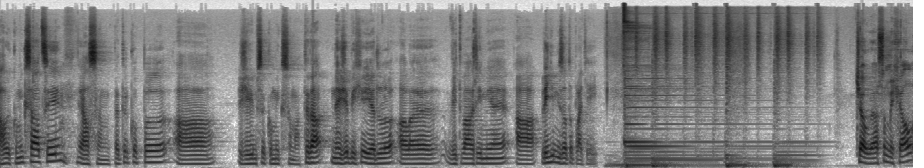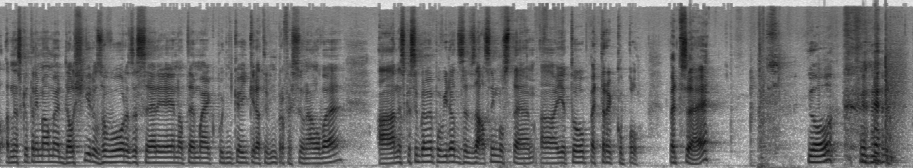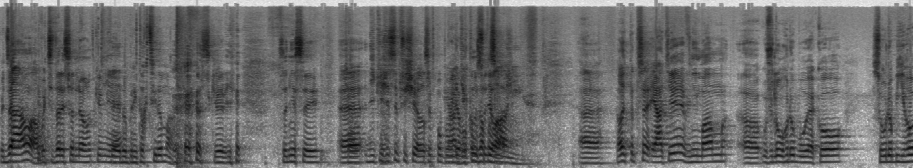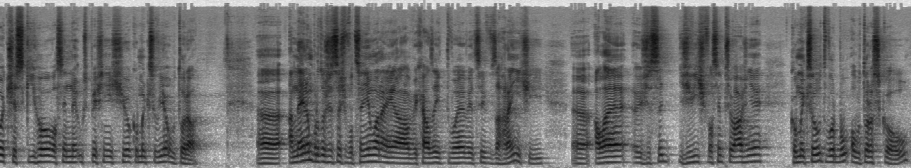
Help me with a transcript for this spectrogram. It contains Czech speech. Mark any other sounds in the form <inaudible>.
Ahoj komiksáci, já jsem Petr Kopl a živím se komiksama. Teda ne, že bych je jedl, ale vytvářím je a lidi mi za to platí. Čau, já jsem Michal a dneska tady máme další rozhovor ze série na téma, jak podnikají kreativní profesionálové. A dneska si budeme povídat se vzácným hostem a je to Petr Kopl. Petře? Jo. <laughs> Pojď za náma, pojď si tady sednout ke mně. Je dobrý, to chci doma. <laughs> Skvělý. Sedni si. Eh, díky, že jsi přišel, si popovídat o tom, za co děláš. pozvání. Eh, hele Petře, já tě vnímám uh, už dlouhou dobu jako soudobího českého vlastně neúspěšnějšího komiksového autora. Uh, a nejenom proto, že jsi oceňovaný a vycházejí tvoje věci v zahraničí, ale že se živíš vlastně převážně komiksovou tvorbou autorskou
